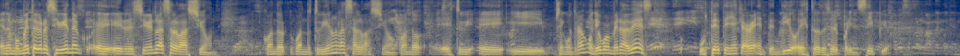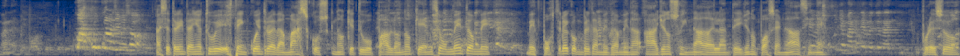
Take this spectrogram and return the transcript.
En el momento que recibieron, eh, eh la salvación, cuando, cuando tuvieron la salvación, cuando eh, y se encontraron con Dios por primera vez, usted tenía que haber entendido esto desde el principio. Hace 30 años tuve este encuentro de Damasco ¿no? que tuvo Pablo, ¿no? que en ese momento me, me postré completamente. Ah, yo no soy nada delante, de él, yo no puedo hacer nada sin él. Por eso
